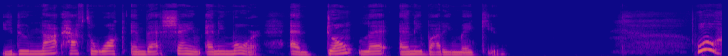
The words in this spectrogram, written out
You do not have to walk in that shame anymore. And don't let anybody make you. Whew.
